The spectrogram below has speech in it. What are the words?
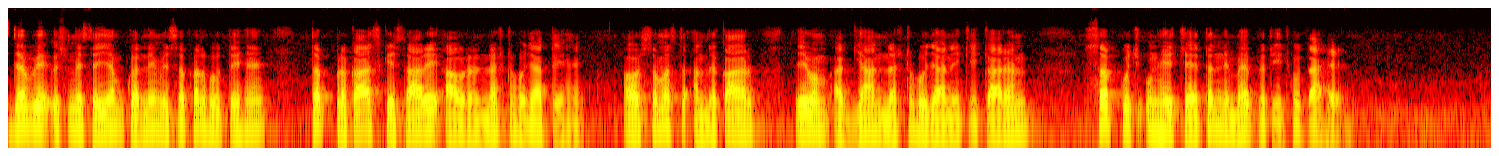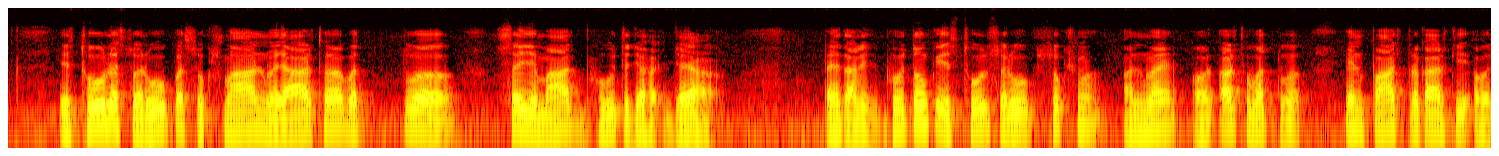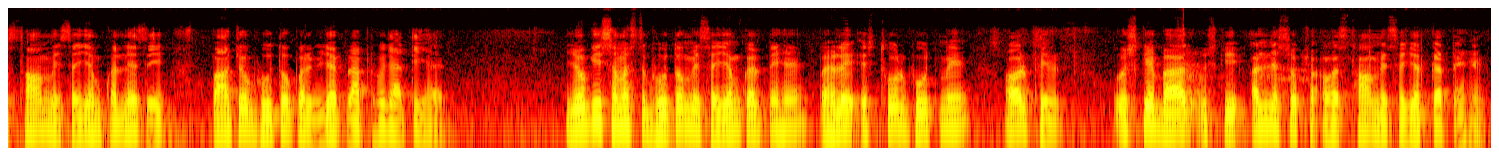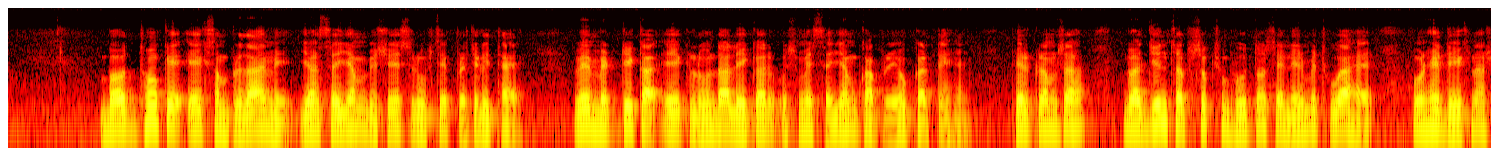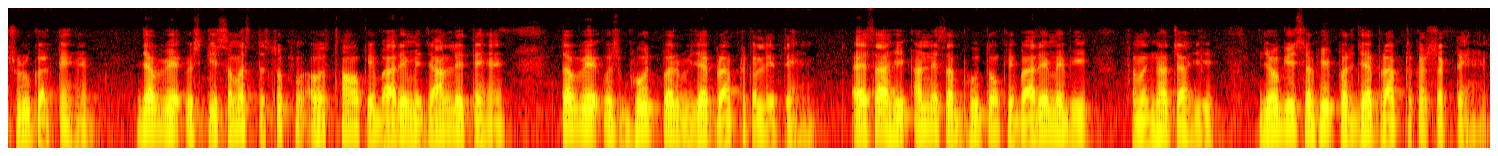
जब वे उसमें संयम करने में सफल होते हैं, तब प्रकाश के सारे आवरण नष्ट हो जाते हैं और समस्त अंधकार एवं अज्ञान नष्ट हो जाने के कारण सब कुछ उन्हें चैतन्यमय प्रतीत होता है। स्थूल स्वरूप सूक्ष्मान्वयार्थवत्व संयमाद भूत जय पैंतालीस, भूतों के स्थूल स्वरूप सूक्ष्म, अन्वय और अर्थवत्व इन पाँच प्रकार की अवस्थाओं में संयम करने से पाँचों भूतों पर विजय प्राप्त हो जाती है। योगी समस्त भूतों में संयम करते हैं, पहले स्थूल भूत में और फिर उसके बाद उसकी अन्य सूक्ष्म अवस्थाओं में संयत करते हैं। बौद्धों के एक संप्रदाय में यह संयम विशेष रूप से प्रचलित है। वे मिट्टी का एक लोंदा लेकर उसमें संयम का प्रयोग करते हैं। फिर क्रमशः वह जिन सब सूक्ष्म भूतों से निर्मित हुआ है, उन्हें देखना शुरू करते हैं। जब वे उसकी समस्त सूक्ष्म अवस्थाओं के बारे में जान लेते हैं, तब वे उस भूत पर विजय प्राप्त कर लेते हैं। ऐसा ही अन्य सब भूतों के बारे में भी समझना चाहिए। योगी सभी पर जय प्राप्त कर सकते हैं।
